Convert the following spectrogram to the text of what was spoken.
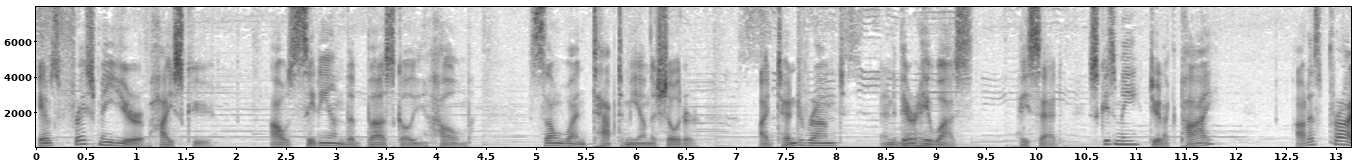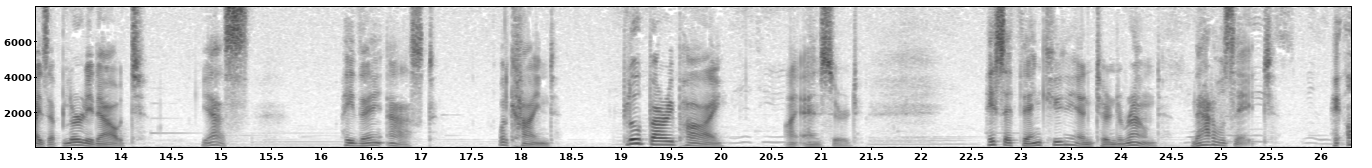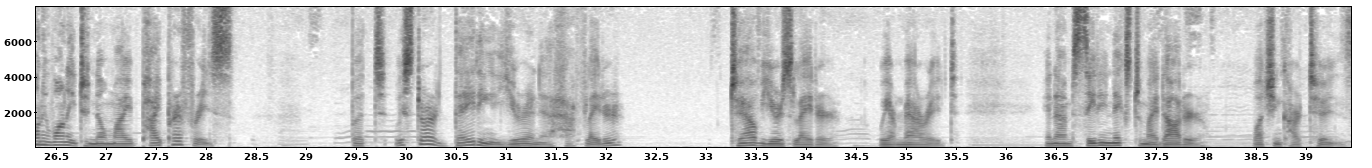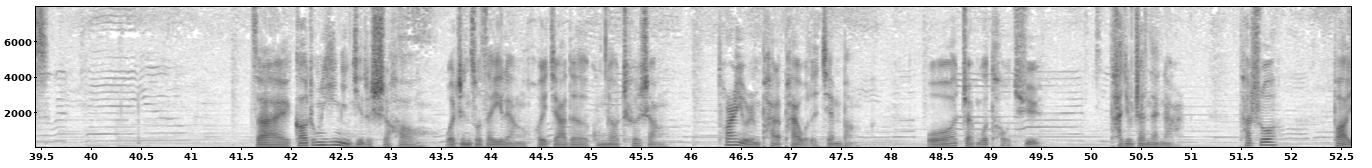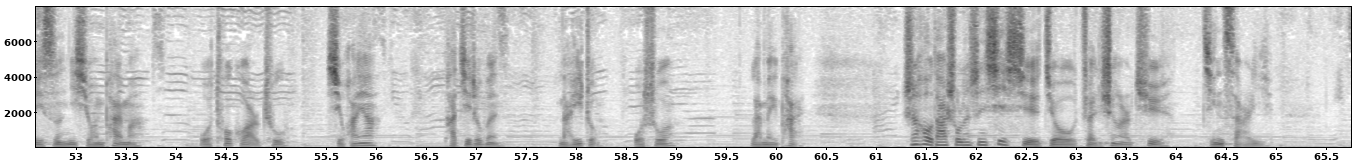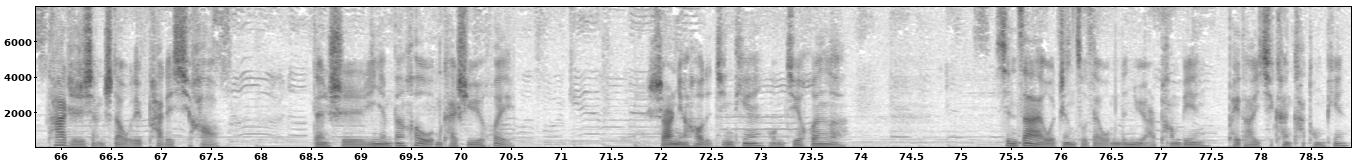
It was freshman year of high school. I was sitting on the bus going home. Someone tapped me on the shoulder. I turned around, and there he was. He said, Excuse me, do you like pie? Out of surprise, I blurted out, Yes. He then asked, What kind? Blueberry pie, I answered. He said thank you and turned around. That was it. He only wanted to know my pie preference. But we started dating a year and a half later. Twelve years later, we are married, and I'm sitting next to my daughter, watching cartoons. 在高中一年级的时候，我正坐在一辆回家的公交车上，突然有人拍了拍我的肩膀，我转过头去，他就站在那儿。他说：“不好意思，你喜欢派吗？”我脱口而出：“喜欢呀。”他接着问：“哪一种？”我说：“蓝莓派。”之后他说了声谢谢，就转身而去。仅此而已。他只是想知道我对派的喜好，但是，一年半后我们开始约会。十二年后的今天，我们结婚了。现在我正坐在我们的女儿旁边，陪她一起看卡通片。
